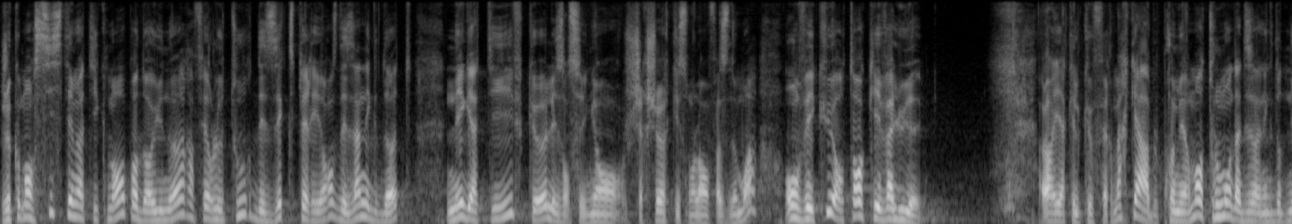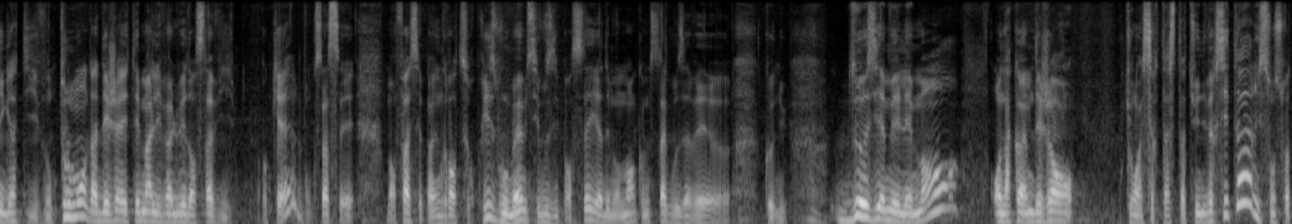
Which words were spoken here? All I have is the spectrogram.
je commence systématiquement, pendant une heure, à faire le tour des expériences, des anecdotes négatives que les enseignants, chercheurs qui sont là en face de moi, ont vécues en tant qu'évalués. Alors il y a quelques faits remarquables. Premièrement, tout le monde a des anecdotes négatives. Donc tout le monde a déjà été mal évalué dans sa vie. Ok, donc ça c'est, mais enfin c'est pas une grande surprise. Vous-même, si vous y pensez, il y a des moments comme ça que vous avez euh, connus. Deuxième élément, on a quand même des gens qui ont un certain statut universitaire. Ils sont soit,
